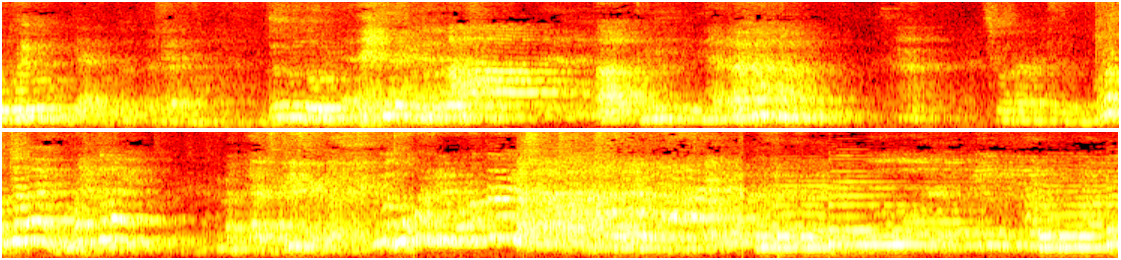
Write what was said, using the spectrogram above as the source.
ドドドみたいなことね。ドドドみたいな。あ、あ、みたい。な。もらってない。もらってない。今どこからもらってないでしょ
